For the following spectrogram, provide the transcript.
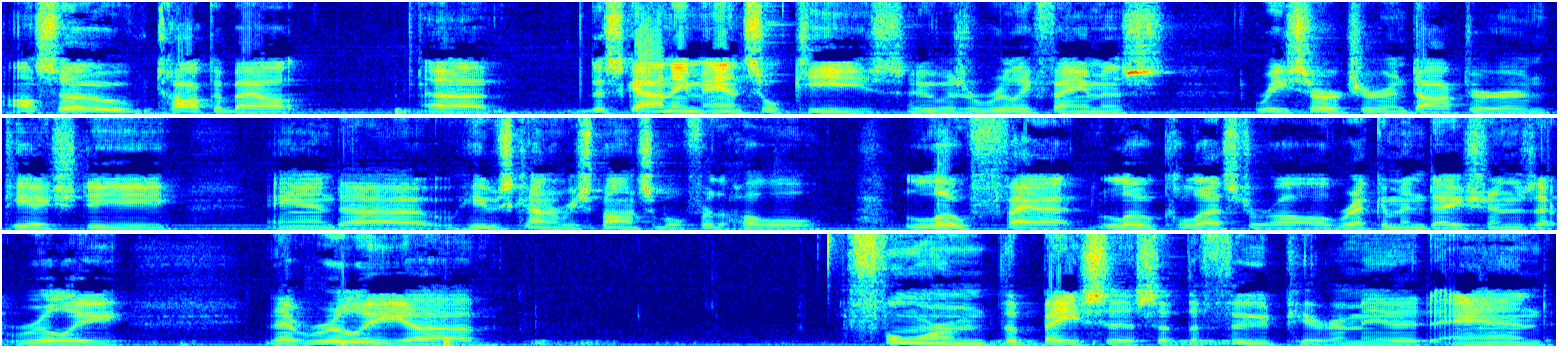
also talk about uh, this guy named Ancel Keys, who was a really famous researcher and doctor and PhD, and uh, he was kind of responsible for the whole low fat, low cholesterol recommendations that really that really formed the basis of the food pyramid and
